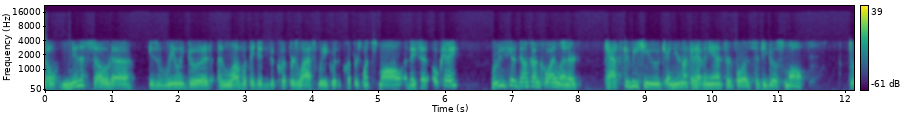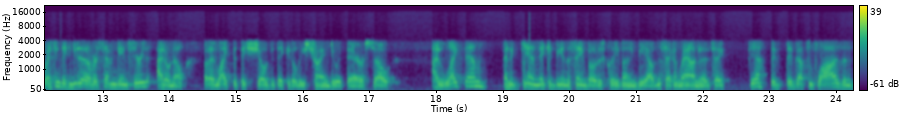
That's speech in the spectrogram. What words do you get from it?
So Minnesota is really good. I love what they did to the Clippers last week, where the Clippers went small and they said, "Okay, Rudy's going to dunk on Kawhi Leonard. KAT's going to be huge, and you're not going to have any answer for us if you go small." Do I think they can do that over a seven-game series? I don't know, but I like that they showed that they could at least try and do it there. So I like them and again, they could be in the same boat as Cleveland and be out in the second round. And I'd say, yeah, they've they've got some flaws, and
